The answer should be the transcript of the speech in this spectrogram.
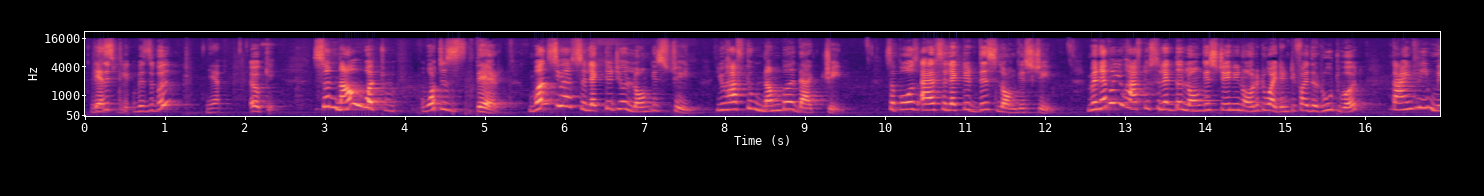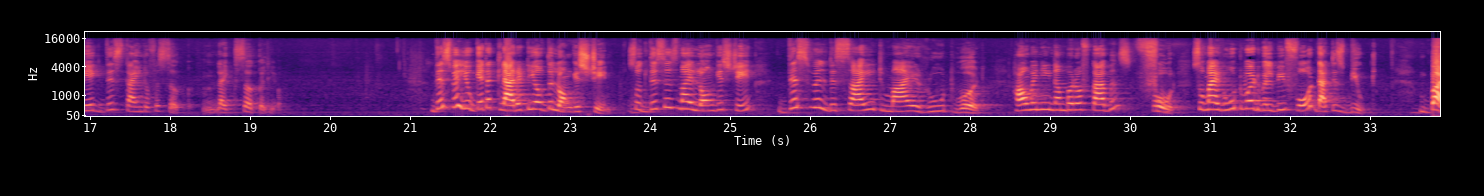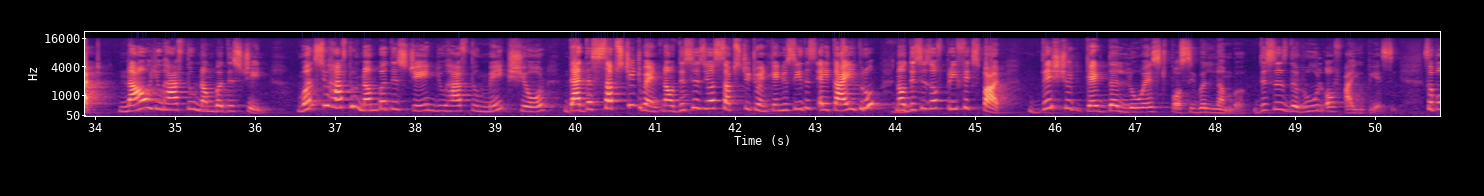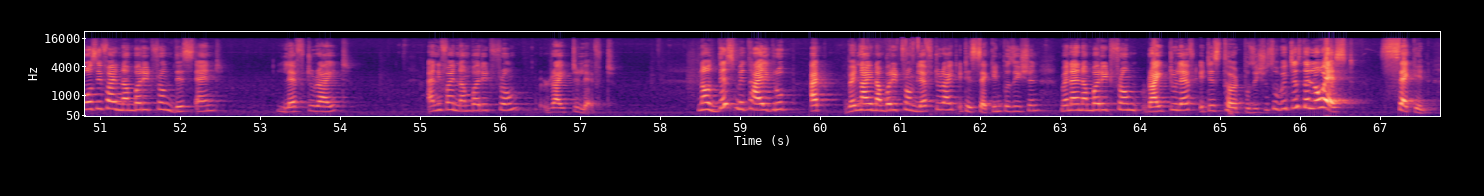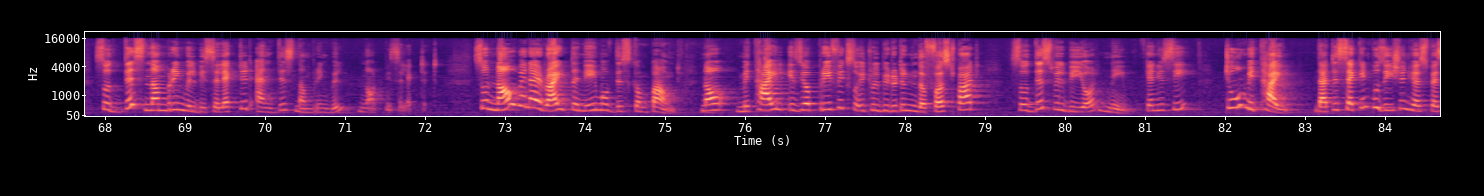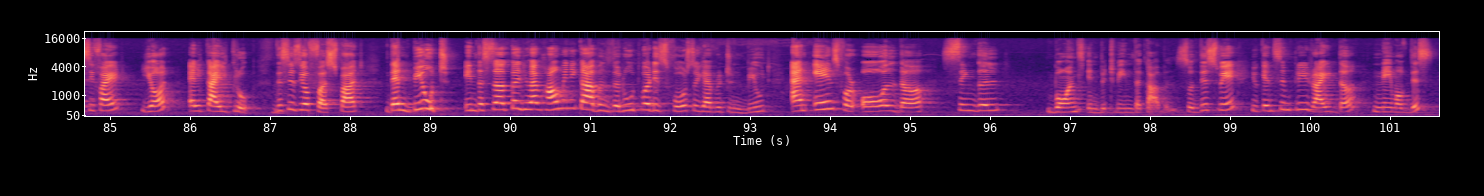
Yes. Is it visible? Yep. Okay. So now what, what is there? Once you have selected your longest chain, you have to number that chain. Suppose I have selected this longest chain. Whenever you have to select the longest chain in order to identify the root word, kindly make this kind of a circle, like circle here. This way you get a clarity of the longest chain. So this is my longest chain. This will decide my root word. How many number of carbons? 4. So my root word will be 4 that is but. But now you have to number this chain. Once you have to number this chain, you have to make sure that the substituent, now this is your substituent. Can you see this alkyl group? Now hmm. this is of prefix part. This should get the lowest possible number. This is the rule of IUPAC. Suppose if I number it from this end, left to right, and if I number it from right to left. Now this methyl group at when I number it from left to right, it is second position. When I number it from right to left, it is third position. So which is the lowest? Second. So this numbering will be selected and this numbering will not be selected. So now when I write the name of this compound, now methyl is your prefix, so it will be written in the first part. So this will be your name. Can you see? 2-methyl, that is second position, you have specified your alkyl group. This is your first part. Then but, in the circle you have how many carbons? The root word is 4, so you have written but and anes for all the single bonds in between the carbons. So this way you can simply write the name of this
